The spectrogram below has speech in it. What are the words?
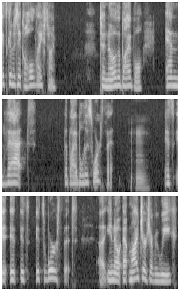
It's going to take a whole lifetime to know the Bible and that the Bible is worth it. Mm-hmm. It's it, it, it's it's worth it. Uh, you know, at my church every week,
